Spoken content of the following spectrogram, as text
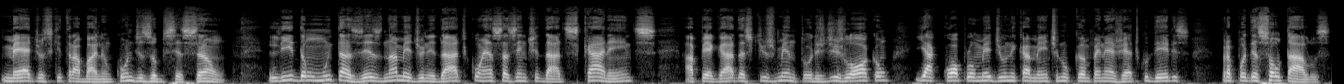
médios que trabalham com desobsessão lidam muitas vezes na mediunidade com essas entidades carentes, apegadas que os mentores deslocam e acoplam mediunicamente no campo energético deles para poder soltá-los.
